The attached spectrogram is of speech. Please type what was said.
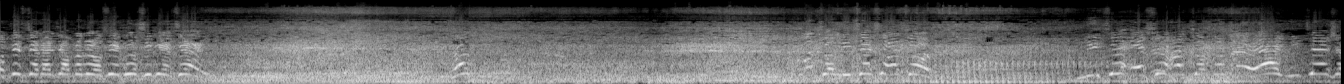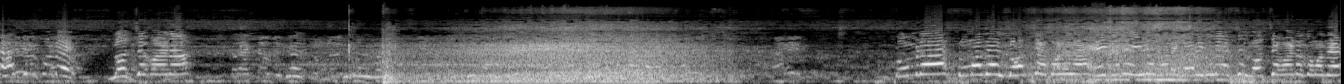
অতীত চ্যাটার্জি হ্যাঁ? নিচে এসে হাতজোড় নিচে এসে হাতজোড় করবে। এই, নিচে এসে হাতজোড় করবে। লজ্জা করে না? তোমাদের লজ্জা করে না? এইখানে এইরকম গাড়িগুলো আছে লজ্জা করে না তোমাদের?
